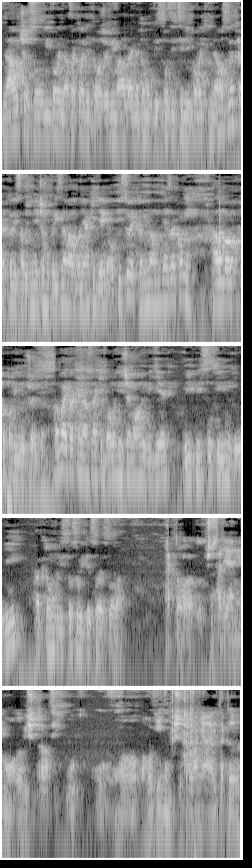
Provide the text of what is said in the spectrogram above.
naučil svoju výpoveď na základe toho, že by mal, dajme tomu, k dispozícii výpoveď iného svedka, ktorý sa už niečomu priznáva alebo nejaký dej opisuje, ktorý mal byť nezákonný? Alebo toto vylúčujete? Lebo aj také náznaky boli, že mohli vidieť výsluchy iných ľudí a k tomu prispôsobiť tie svoje slova. Takto, čo sa deje mimo vyšetrovacích hodín vyšetrovania, aj tak Eh,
